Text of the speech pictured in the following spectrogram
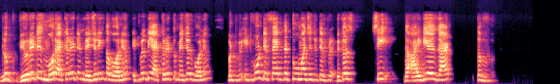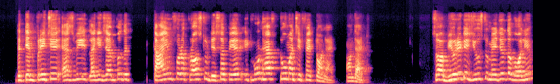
look, burette is more accurate in measuring the volume. It will be accurate to measure volume, but it won't affect the too much the temperature because see, the idea is that the the temperature as we like example the time for a cross to disappear it won't have too much effect on that on that. So a burette is used to measure the volume.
